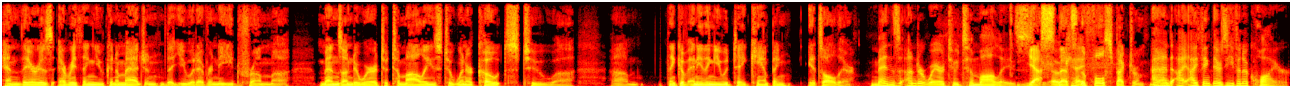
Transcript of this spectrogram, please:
And there is everything you can imagine that you would ever need from uh, men's underwear to tamales to winter coats to uh, um, think of anything you would take camping. It's all there. Men's underwear to tamales. Yes, that's the full spectrum. Yeah. And I, I think there's even a choir.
